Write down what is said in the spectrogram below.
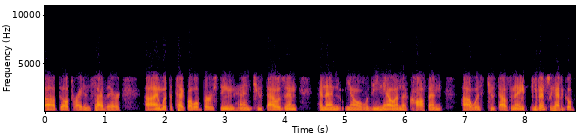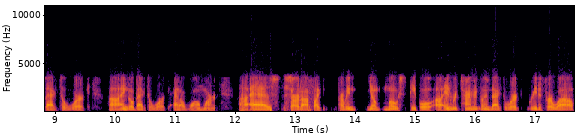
uh, built right inside there. Uh, and with the tech bubble bursting in 2000, and then, you know, with the nail in the coffin uh, was 2008, he eventually had to go back to work uh, and go back to work at a Walmart. Uh, as start off like probably you know most people uh, in retirement going back to work, greeted for a while,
